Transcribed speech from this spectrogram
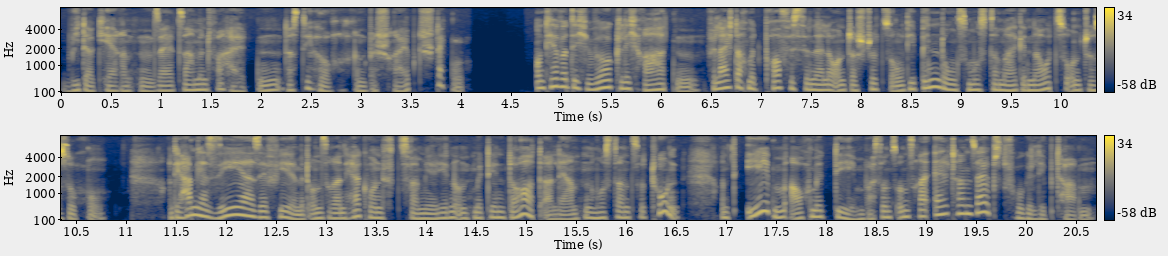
wiederkehrenden, seltsamen Verhalten, das die Hörerin beschreibt, stecken. Und hier würde ich wirklich raten, vielleicht auch mit professioneller Unterstützung, die Bindungsmuster mal genau zu untersuchen. Und die haben ja sehr, sehr viel mit unseren Herkunftsfamilien und mit den dort erlernten Mustern zu tun. Und eben auch mit dem, was uns unsere Eltern selbst vorgelebt haben.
